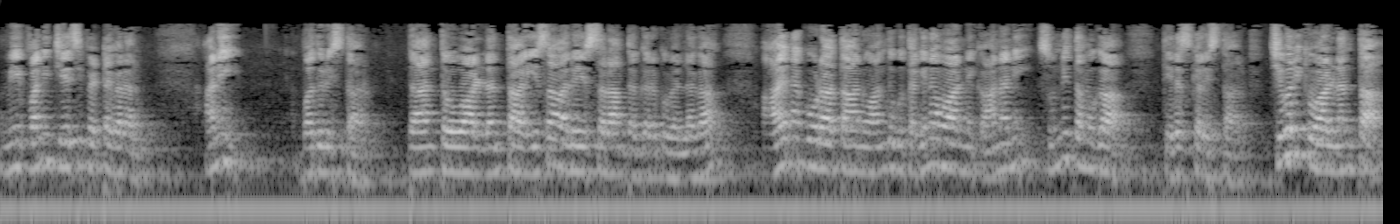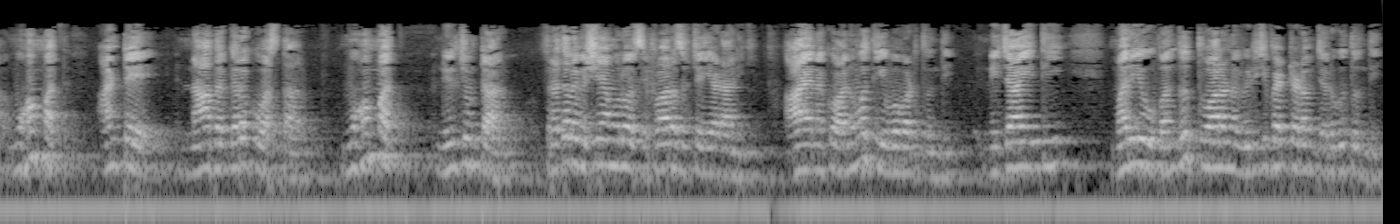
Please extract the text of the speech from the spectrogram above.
మీ పని చేసి పెట్టగలరు అని బదులిస్తారు. దాంతో వాళ్ళంతా ఈసా అలీస్లాం దగ్గరకు వెళ్ళగా ఆయన కూడా తాను అందుకు తగిన వాడిని కానని సున్నితముగా తిరస్కరిస్తారు. చివరికి వాళ్ళంతా ముహమ్మద్ అంటే నా దగ్గరకు వస్తారు. ముహమ్మద్ నిల్చుంటారు ప్రజల విషయంలో సిఫారసు చేయడానికి ఆయనకు అనుమతి ఇవ్వబడుతుంది. నిజాయితీ మరియు బంధుత్వాలను విడిచిపెట్టడం జరుగుతుంది.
